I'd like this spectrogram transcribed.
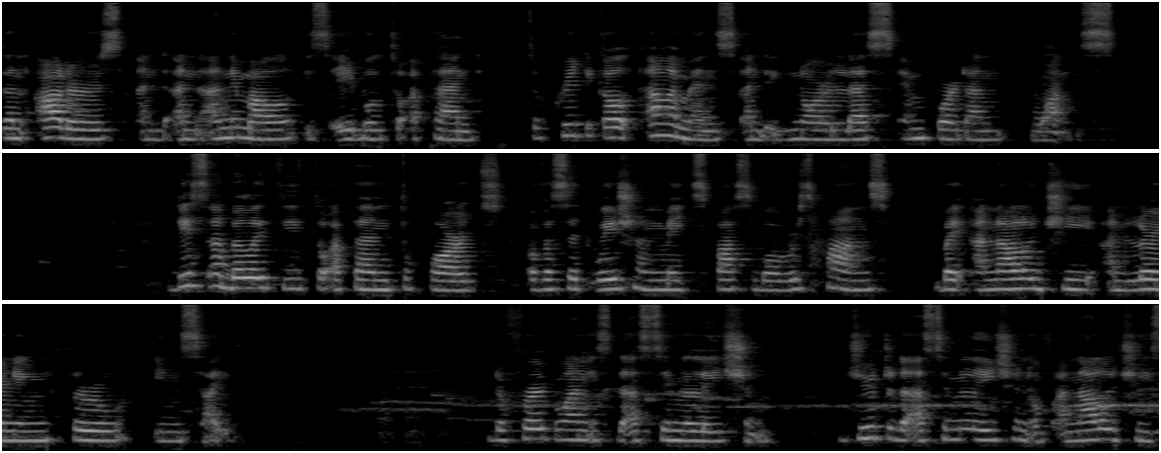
than others, and an animal is able to attend to critical elements and ignore less important ones. This ability to attend to parts of a situation makes possible response by analogy and learning through insight. The third one is the assimilation. Due to the assimilation of analogies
